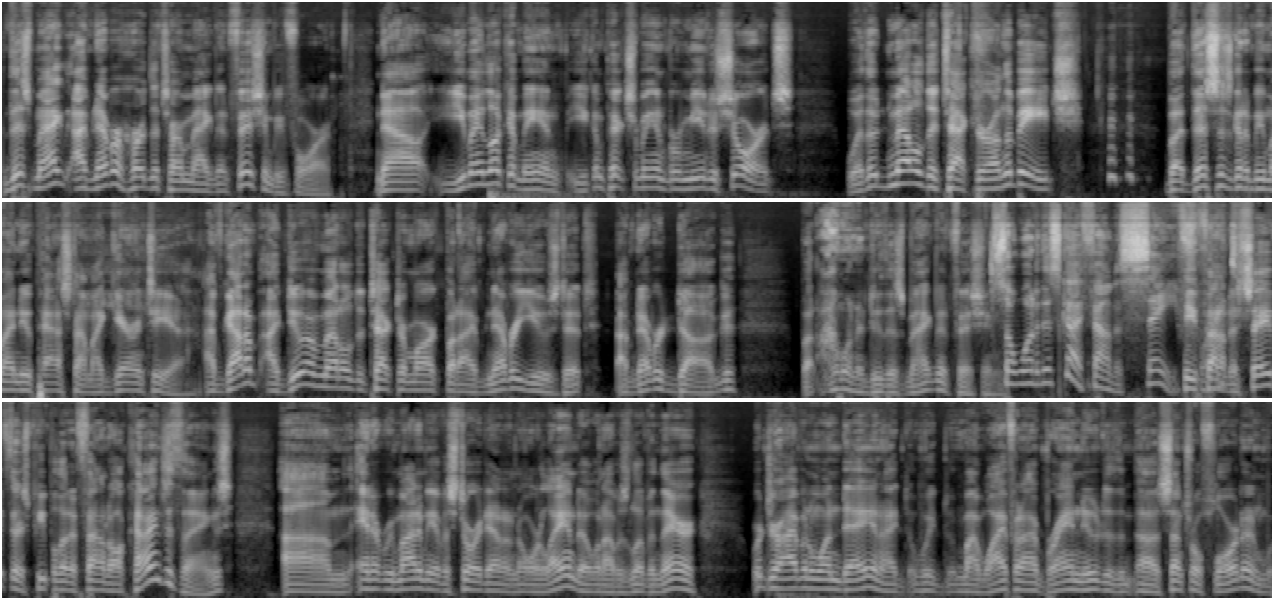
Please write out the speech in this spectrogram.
this mag I've never heard the term magnet fishing before. Now, you may look at me and you can picture me in Bermuda shorts with a metal detector on the beach, but this is going to be my new pastime, I guarantee you. I've got a I do have a metal detector mark, but I've never used it. I've never dug, but I want to do this magnet fishing. So what? This guy found a safe. He right? found a safe. There's people that have found all kinds of things. Um, and it reminded me of a story down in Orlando when I was living there. We're driving one day, and I, we, my wife and I, are brand new to the, uh, Central Florida, and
